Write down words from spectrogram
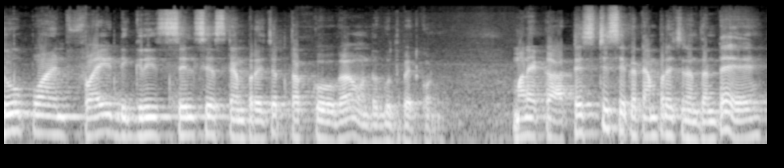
two point five degree Celsius temperature తక్కువగా ఉంటుంది. గుర్తుపెట్టుకోండి. మన యొక్క టెస్టిస్ యొక్క టెంపరేచర్ ఎంత అంటే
